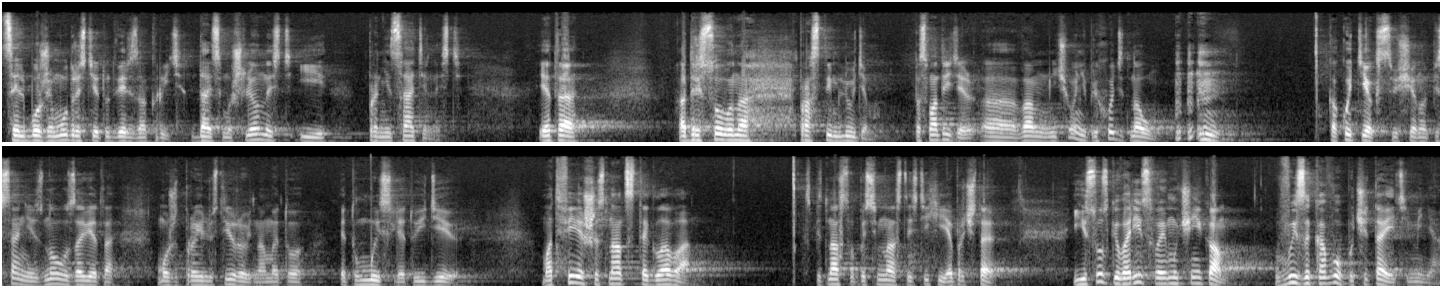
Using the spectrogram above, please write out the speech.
Цель Божьей мудрости – эту дверь закрыть, дать смышленность и проницательность. Это адресовано простым людям. Посмотрите, э, вам ничего не приходит на ум? Какой текст Священного Писания из Нового Завета может проиллюстрировать нам эту, эту мысль, эту идею? Матфея 16 глава, с 15 по 17 стихи, я прочитаю. Иисус говорит своим ученикам, «Вы за кого почитаете Меня?»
